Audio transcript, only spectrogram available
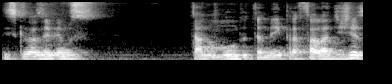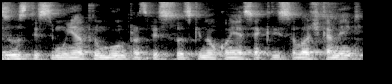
diz que nós devemos estar no mundo também para falar de Jesus, testemunhar para o mundo, para as pessoas que não conhecem a Cristo, logicamente.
